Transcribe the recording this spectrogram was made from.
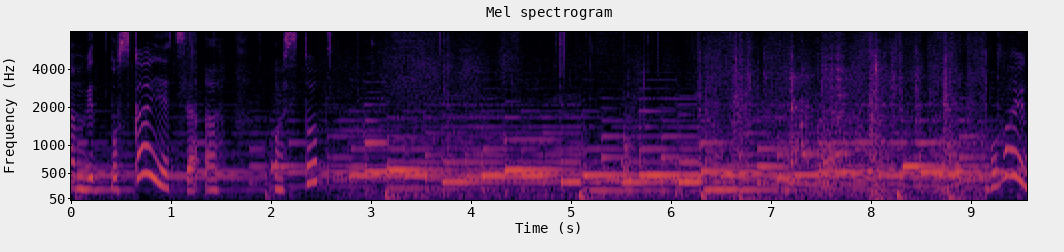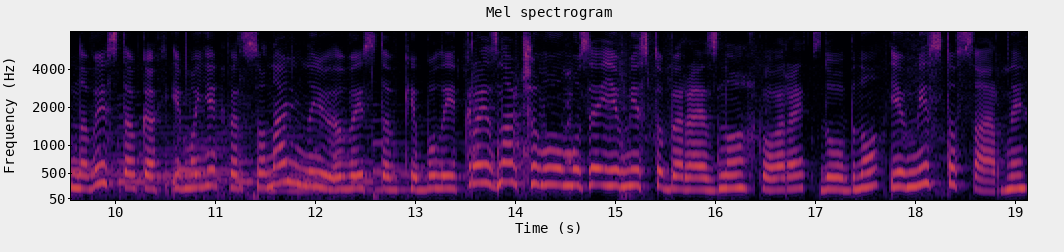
Там відпускається, а ось тут. На виставках, і мої персональні виставки були в краєзнавчому музеї в місто Березно, Корець, Дубно і в місто Сарни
